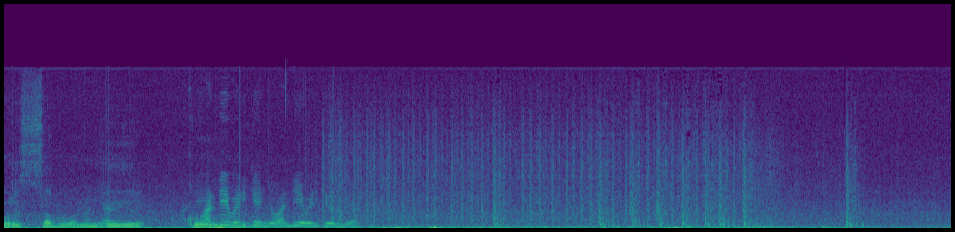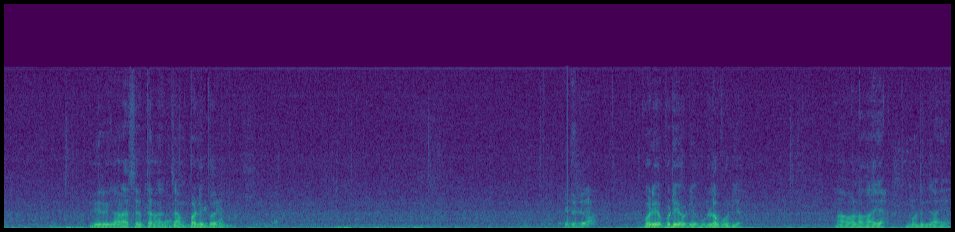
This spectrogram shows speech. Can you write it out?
ஒரு சப் வந்து இருக்கும். வண்டியை வெடிக்க வைங்க வண்டியை வெடிக்க வைங்க. இருக்கானா செத்தன ஜம்ப் பண்ணி இருக்கிறான் போடியா போடியா போடியா உள்ளே போடியா. அவ்வளோதான் ஐயா முடிஞ்சான் ஐயா.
